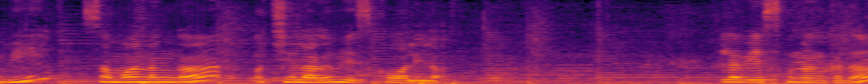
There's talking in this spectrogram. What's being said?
ఇవి సమానంగా వచ్చేలాగా వేసుకోవాలి ఇలా. ఇలా వేసుకున్నాం కదా.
